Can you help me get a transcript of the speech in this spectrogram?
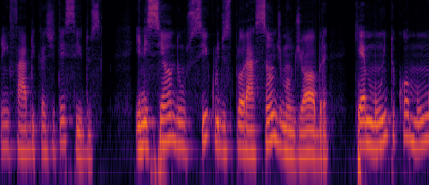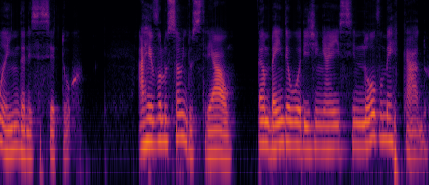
em fábricas de tecidos, iniciando um ciclo de exploração de mão de obra que é muito comum ainda nesse setor. A Revolução Industrial também deu origem a esse novo mercado,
